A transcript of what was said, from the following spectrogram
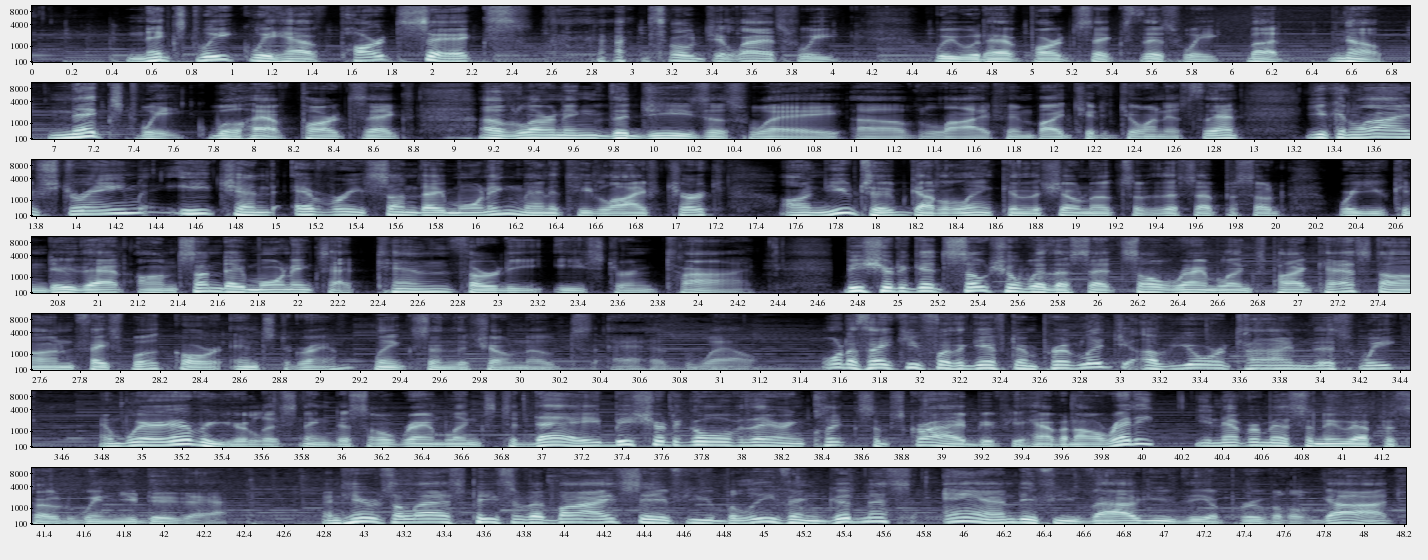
Next week, we have part six. I told you last week we would have part six this week. But no, next week we'll have part six of learning the Jesus way of life. Invite you to join us then. You can live stream each and every Sunday morning, Manatee Life Church on YouTube. Got a link in the show notes of this episode where you can do that on Sunday mornings at 1030 Eastern Time. Be sure to get social with us at Soul Ramblings Podcast on Facebook or Instagram. Links in the show notes as well. I want to thank you for the gift and privilege of your time this week. And wherever you're listening to Soul Ramblings today, be sure to go over there and click subscribe if you haven't already. You never miss a new episode when you do that. And here's the last piece of advice if you believe in goodness and if you value the approval of God,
